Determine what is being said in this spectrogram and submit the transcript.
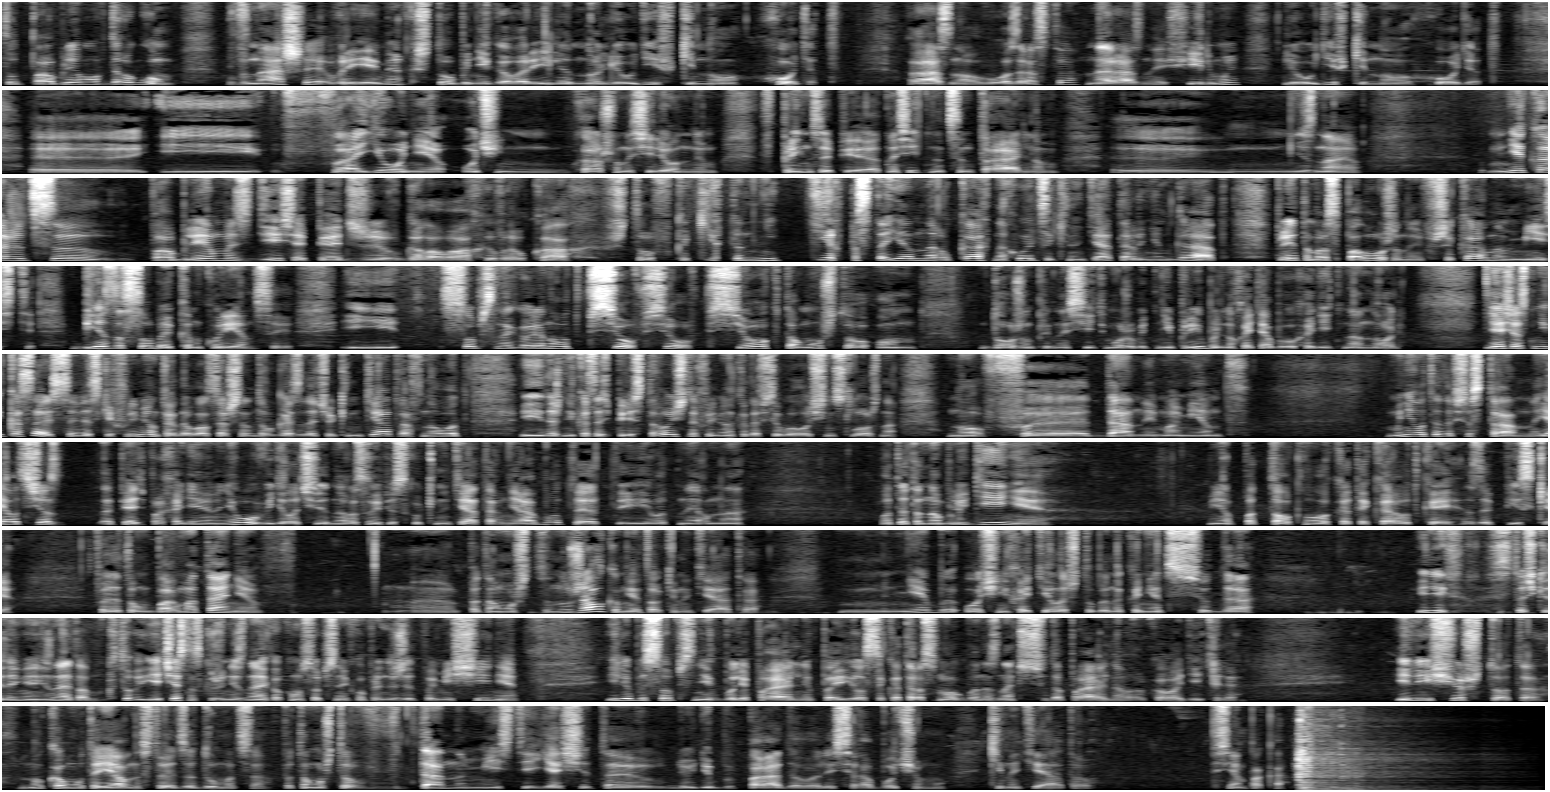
тут проблема в другом. В наше время, что бы ни говорили, но люди в кино ходят. Разного возраста, на разные фильмы люди в кино ходят. Э, и в районе очень хорошо населенным, в принципе, относительно центральном, э, не знаю, мне кажется, проблема здесь, опять же, в головах и в руках, что в каких-то не тех постоянно руках находится кинотеатр Ленинград, при этом расположенный в шикарном месте, без особой конкуренции. И, собственно говоря, ну вот все, все, все к тому, что он должен приносить, может быть, не прибыль, но хотя бы выходить на ноль. Я сейчас не касаюсь советских времен, тогда была совершенно другая задача у кинотеатров, но вот, и даже не касаюсь перестроечных времен, когда все было очень сложно, но в э, данный момент мне вот это все странно. Я вот сейчас опять, проходя мимо него, увидел очередной раз выписку «Кинотеатр не работает», и вот, наверное, вот это наблюдение меня подтолкнуло к этой короткой записке, к вот этому бормотанию – Э, потому что, ну, жалко мне этого кинотеатра. Мне бы очень хотелось, чтобы наконец сюда или с точки зрения, не знаю, там, кто, я честно скажу, не знаю, какому собственнику принадлежит помещение, или бы собственник более правильный появился, который смог бы назначить сюда правильного руководителя, или еще что-то. Но кому-то явно стоит задуматься, потому что в данном месте, я считаю, люди бы порадовались рабочему кинотеатру. Всем пока.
